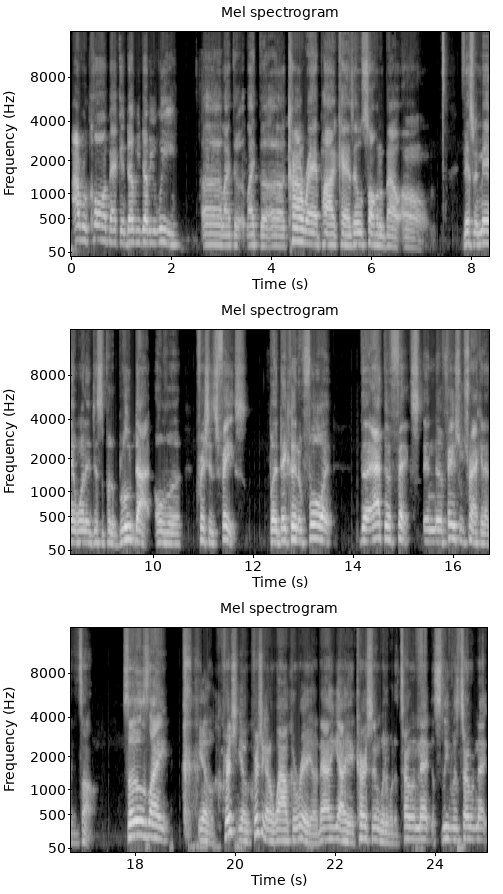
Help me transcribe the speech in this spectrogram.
I recall back in WWE, uh, like the like the uh Conrad podcast, they was talking about um Vince McMahon wanted just to put a blue dot over Christian's face, but they couldn't afford the after effects and the facial tracking at the time. So it was like, yo, Christian, yo, Christian got a wild career. Yo. Now he out here cursing with a, with a turtleneck, a sleeveless turtleneck.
